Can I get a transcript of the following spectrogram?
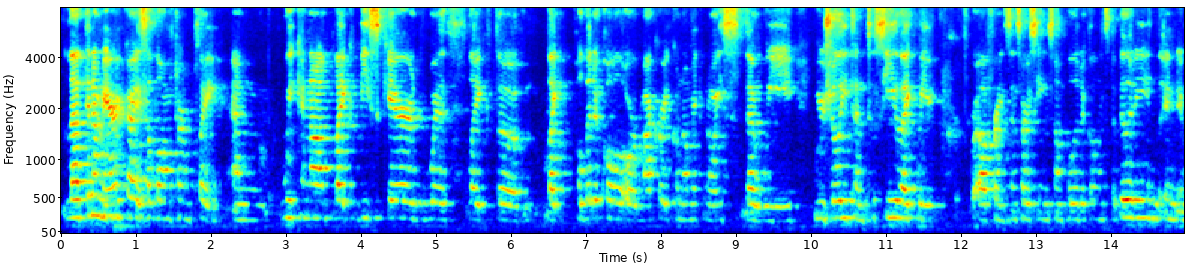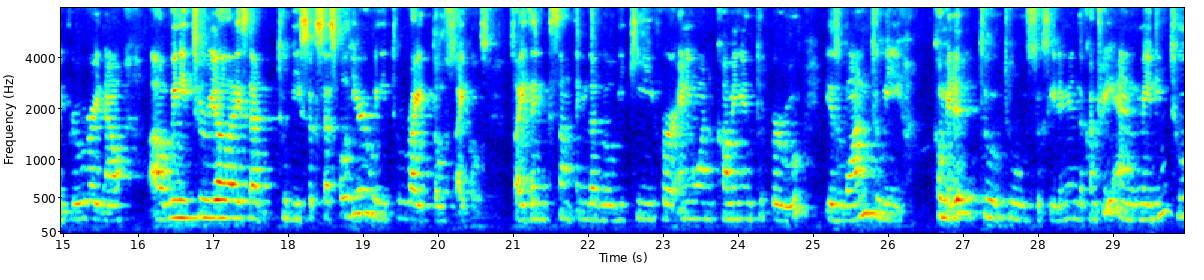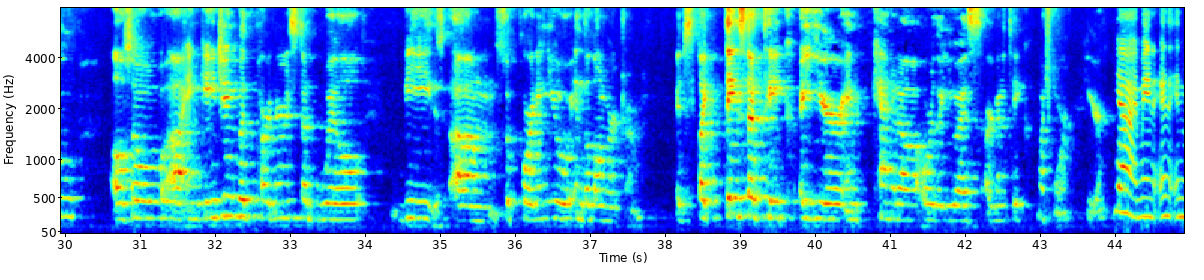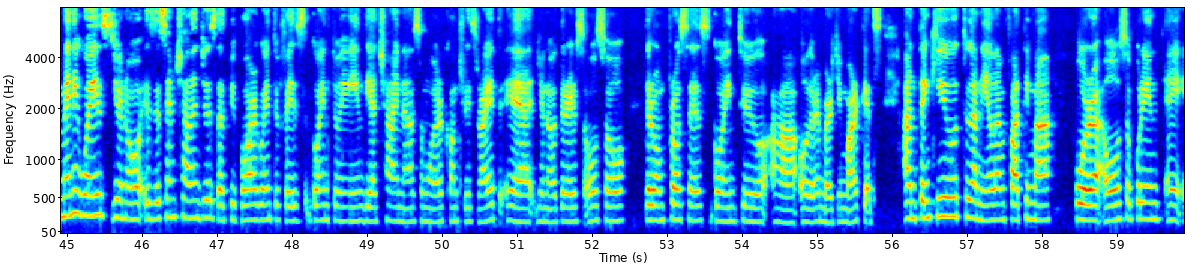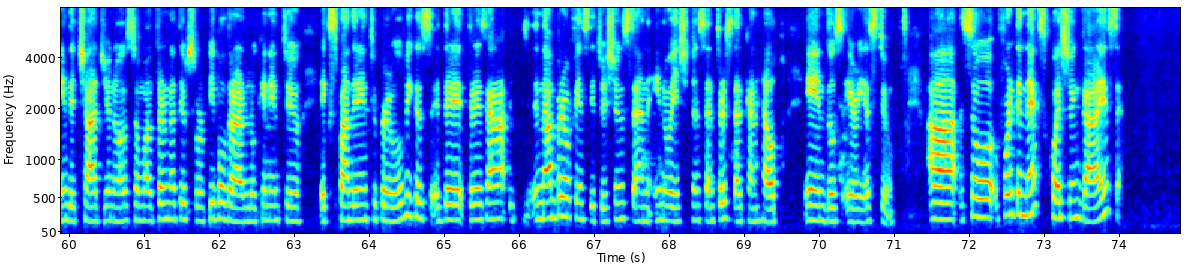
Latin America is a long-term play and we cannot like be scared with like the like political or macroeconomic noise that we usually tend to see. Like we uh, for instance are seeing some political instability in, in, in Peru right now. Uh, we need to realize that to be successful here we need to ride those cycles. So I think something that will be key for anyone coming into Peru is one to be committed to to succeeding in the country, and maybe two also uh, engaging with partners that will be um, supporting you in the longer term. It's like things that take a year in Canada or the US are going to take much more here. Yeah, I mean, in, in many ways, you know, it's the same challenges that people are going to face going to India, China, some other countries, right? Uh, you know, there is also their own process going to uh, other emerging markets. And thank you to Daniel and Fatima for also putting uh, in the chat, you know, some alternatives for people that are looking into expanding into Peru because there, there is a, a number of institutions and innovation centers that can help in those areas too. Uh, so for the next question, guys,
